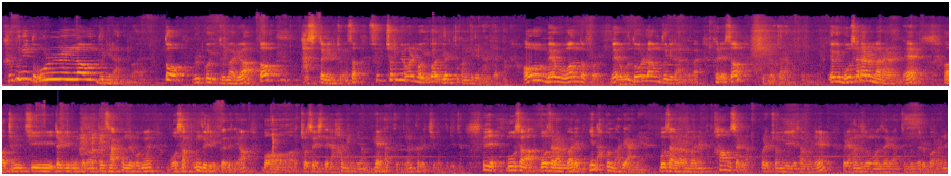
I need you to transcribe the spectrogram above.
그분이 놀라운 분이라는 거예요. 또 물고기 두 마리와 또 다섯 덩이를 통해서 수천 명을 먹이고 열두 강들이 남겼다. 어우 매우 원더풀, 매우 놀라운 분이라는 거예요. 그래서 기묘자라고 부르는 거예요. 여기 모사라는 말을 하는데 어, 정치적인 그런 어떤 사건들 보면 모사꾼들이 있거든요. 뭐 조선시대는 한명회 같은 그런 직원들이죠. 이제 모사 모사라는 말이 이 나쁜 말이 아니에요. 모사라는 말은 카운셀러. 우리 정기기 사모님, 우리 한수홍 원사님 같은 분들을 뭐라는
